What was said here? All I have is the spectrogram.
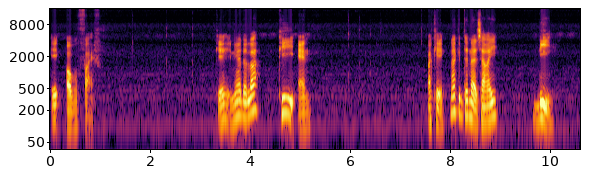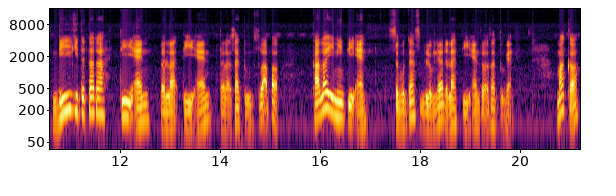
8 over 5. Okay, ini adalah Tn. Okay, nak kita nak cari D. D kita tahu dah Tn tolak Tn tolak 1. Sebab apa? Kalau ini Tn, sebutan sebelum dia adalah Tn tolak 1 kan? Maka,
